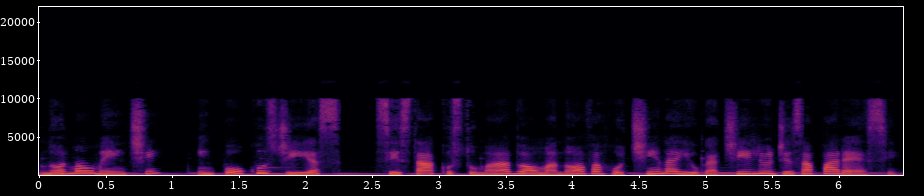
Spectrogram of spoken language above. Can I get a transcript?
Normalmente, em poucos dias, se está acostumado a uma nova rotina e o gatilho desaparece.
